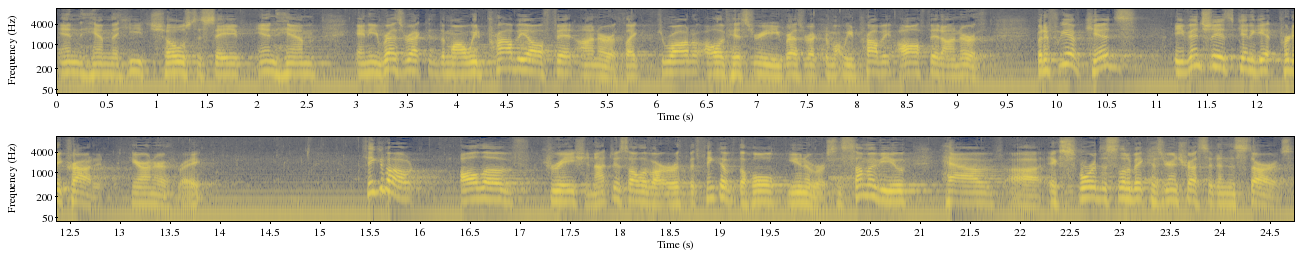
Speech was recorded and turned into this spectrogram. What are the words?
in Him, that He chose to save in Him, and He resurrected them all, we'd probably all fit on earth. Like throughout all of history, He resurrected them all. We'd probably all fit on earth. But if we have kids, eventually it's going to get pretty crowded here on earth, right? Think about all of creation, not just all of our earth, but think of the whole universe. And some of you have uh, explored this a little bit because you're interested in the stars.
